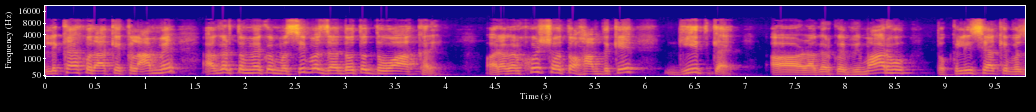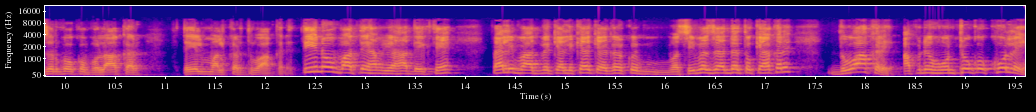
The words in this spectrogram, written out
लिखा है खुदा के कलाम में, अगर तुम्हें कोई मुसीबत जद हो तो दुआ करे, और अगर खुश हो तो हमद के गीत गाए, और अगर कोई बीमार हो तो कलीसिया के बुज़ुर्गों को बुलाकर तेल मल कर दुआ करें। तीनों बातें हम यहाँ देखते हैं। पहली बात में क्या लिखा है कि अगर कोई मुसीबत ज़्यादा है तो क्या करे? दुआ करे। अपने होंठों को खोले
